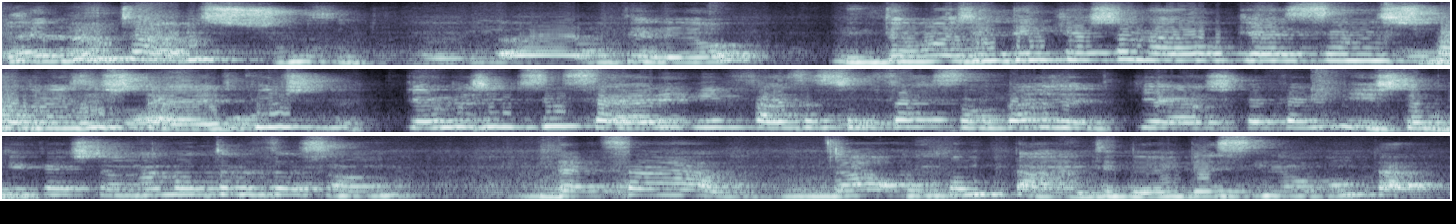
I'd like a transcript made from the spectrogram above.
É muito absurdo, entendeu? Então a gente tem que questionar o que são esses padrões estéticos, que é onde a gente se insere e faz a subversão da gente, que eu acho que é feminista, porque questiona a naturalização dessa, da ordem como tá, entendeu? E desse cinema como tá.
